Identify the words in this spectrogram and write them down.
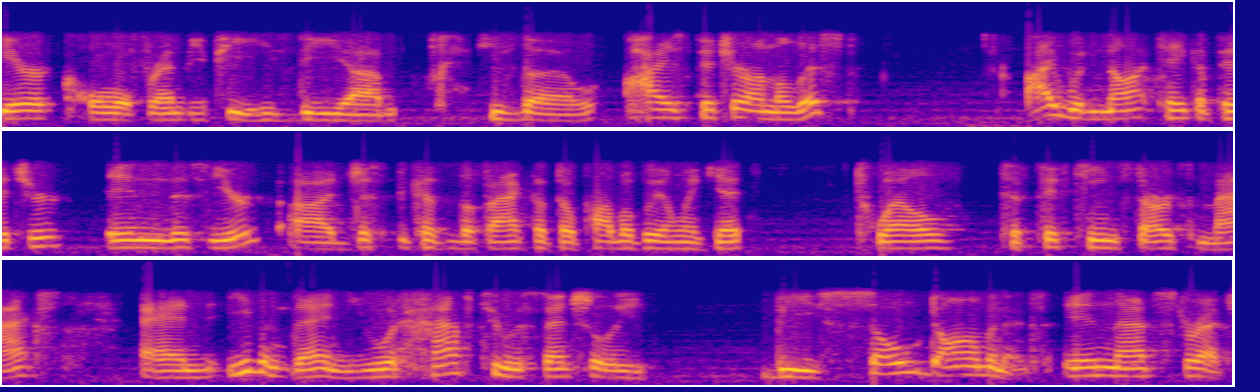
Gerrit Cole for MVP. He's the um, he's the highest pitcher on the list. I would not take a pitcher in this year, uh, just because of the fact that they'll probably only get 12 to 15 starts max. And even then, you would have to essentially be so dominant in that stretch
